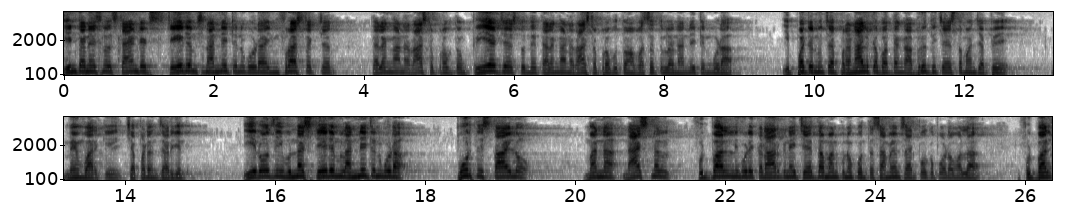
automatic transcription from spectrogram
ఇంటర్నేషనల్ స్టాండర్డ్స్ స్టేడియంస్ని అన్నిటిని కూడా ఇన్ఫ్రాస్ట్రక్చర్ తెలంగాణ రాష్ట్ర ప్రభుత్వం క్రియేట్ చేస్తుంది. తెలంగాణ రాష్ట్ర ప్రభుత్వం ఆ వసతులను అన్నిటిని కూడా ఇప్పటి నుంచే ప్రణాళికబద్ధంగా అభివృద్ధి చేస్తామని చెప్పి మేము వారికి చెప్పడం జరిగింది. ఈరోజు ఉన్న స్టేడియంలు అన్నిటిని కూడా పూర్తి స్థాయిలో మన నేషనల్ ఫుట్బాల్ని కూడా ఇక్కడ ఆర్గనైజ్ చేద్దాం అనుకున్న. కొంత సమయం సరిపోకపోవడం వల్ల ఫుట్బాల్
